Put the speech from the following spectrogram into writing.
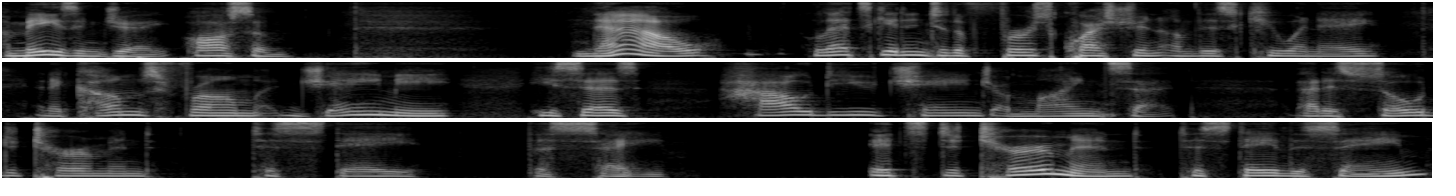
Amazing, Jay. Awesome. Now, let's get into the first question of this Q&A, and it comes from Jamie. He says, "How do you change a mindset that is so determined to stay the same?" It's determined to stay the same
